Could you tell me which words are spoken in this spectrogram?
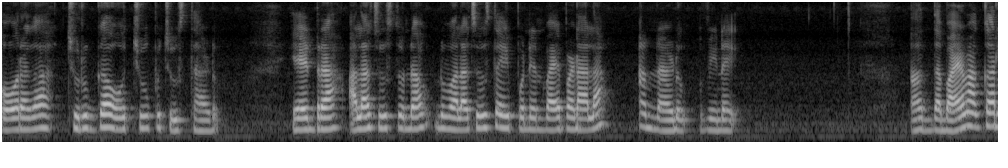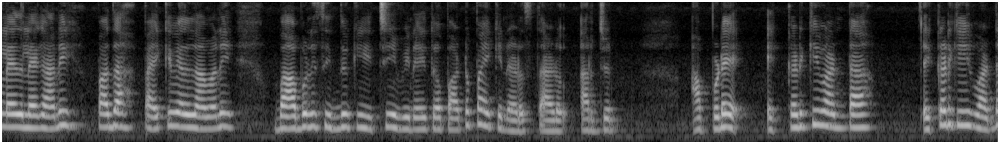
ఓరగా చురుగ్గా ఓ చూపు చూస్తాడు. ఏంట్రా అలా చూస్తున్నావు? నువ్వు అలా చూస్తే ఇప్పుడు నేను భయపడాలా? అన్నాడు వినయ్. అంత భయం అక్కర్లేదులే కానీ పద పైకి వెళ్దామని బాబుని సింధుకి ఇచ్చి వినయ్తో పాటు పైకి నడుస్తాడు అర్జున్. అప్పుడే ఎక్కడికి వంట? ఎక్కడికి వంట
